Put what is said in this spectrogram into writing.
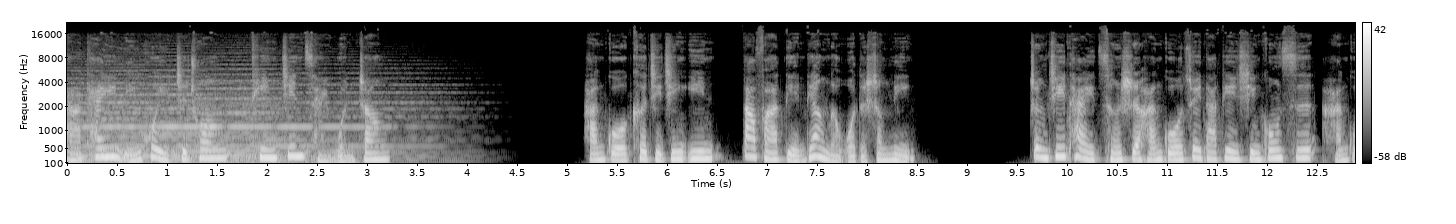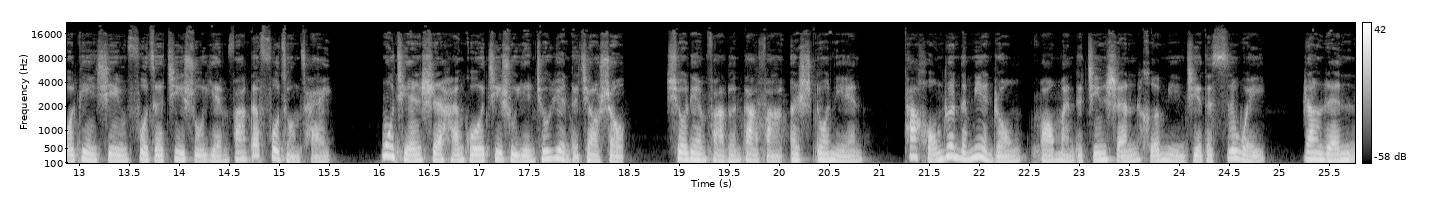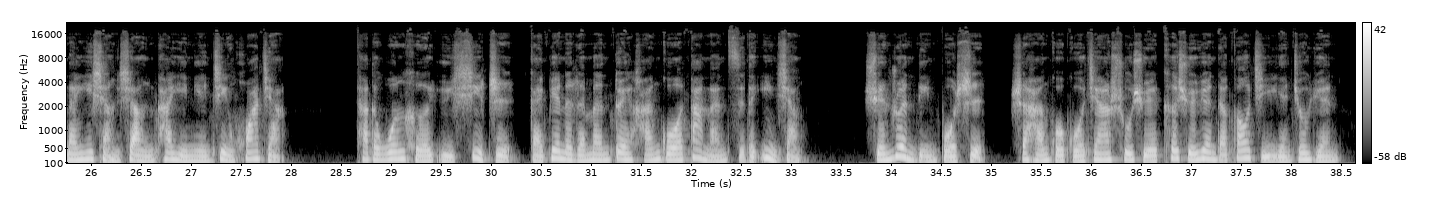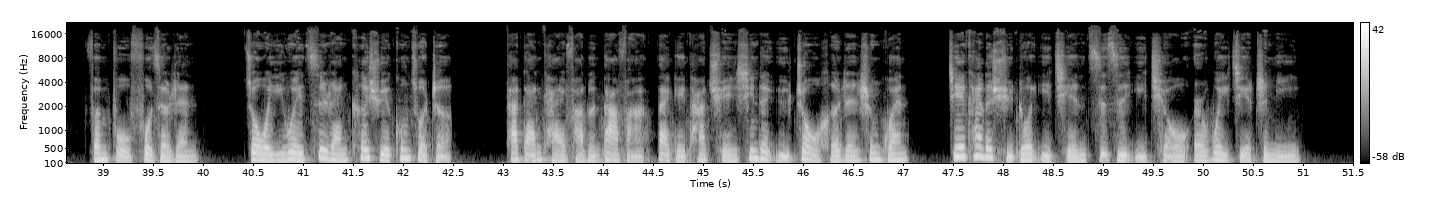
打开灵慧之窗，听精彩文章。韩国科技精英大法点亮了我的生命。郑基泰曾是韩国最大电信公司韩国电信负责技术研发的副总裁，目前是韩国技术研究院的教授。修炼法轮大法二十多年，他红润的面容、饱满的精神和敏捷的思维，让人难以想象他已年近花甲。他的温和与细致改变了人们对韩国大男子的印象。玄润林博士是韩国国家数学科学院的高级研究员、分部负责人。作为一位自然科学工作者，他感慨法轮大法带给他全新的宇宙和人生观，揭开了许多以前孜孜以求而未解之谜。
